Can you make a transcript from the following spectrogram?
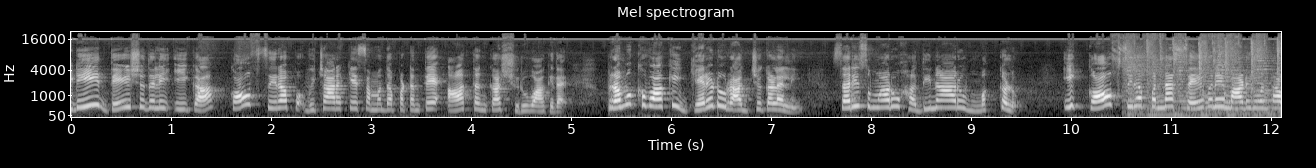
ಇಡೀ ದೇಶದಲ್ಲಿ ಈಗ ಕಾಫ್ ಸಿರಪ್ ವಿಚಾರಕ್ಕೆ ಸಂಬಂಧಪಟ್ಟಂತೆ ಆತಂಕ ಶುರುವಾಗಿದೆ. ಪ್ರಮುಖವಾಗಿ ಎರಡು ರಾಜ್ಯಗಳಲ್ಲಿ ಸರಿಸುಮಾರು ಹದಿನಾರು ಮಕ್ಕಳು ಈ ಕಾಫ್ ಸಿರಪ್ ಅನ್ನ ಸೇವನೆ ಮಾಡಿರುವಂತಹ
